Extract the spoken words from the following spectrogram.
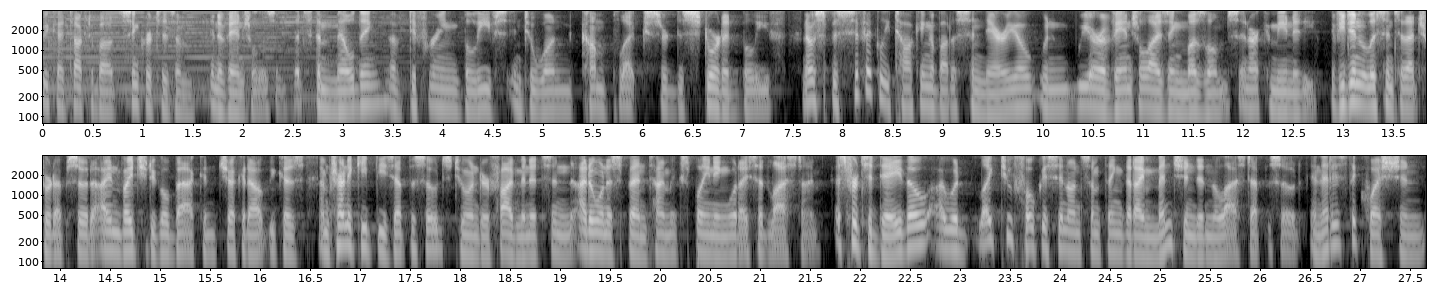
week I talked about syncretism in evangelism. That's the melding of differing beliefs into one complex or distorted belief. And I was specifically talking about a scenario when we are evangelizing Muslims in our community. If you didn't listen to that short episode, I invite you to go back and check it out because I'm trying to keep these episodes to under five minutes and I don't want to spend time explaining what I said last time. As for today, though, I would like to focus in on something that I mentioned in the last episode, and that is the question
